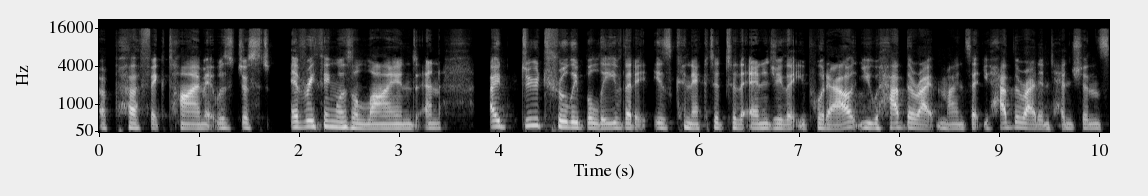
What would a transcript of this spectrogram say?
a perfect time. It was just everything was aligned. And I do truly believe that it is connected to the energy that you put out. You had the right mindset, you had the right intentions,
